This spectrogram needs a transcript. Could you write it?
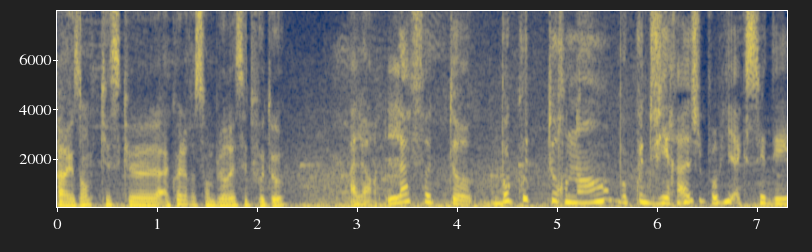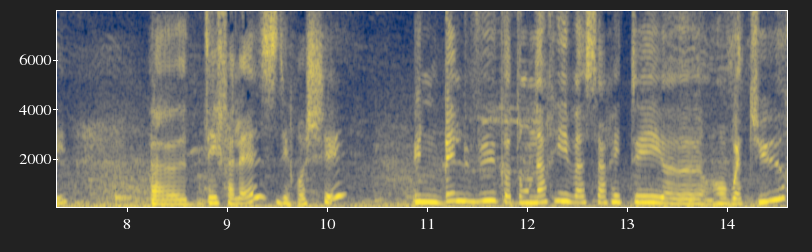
par exemple, qu'est-ce que, à quoi elle ressemblerait cette photo? Alors, la photo, beaucoup de tournants, beaucoup de virages pour y accéder, euh, des falaises, des rochers, une belle vue quand on arrive à s'arrêter euh, en voiture.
